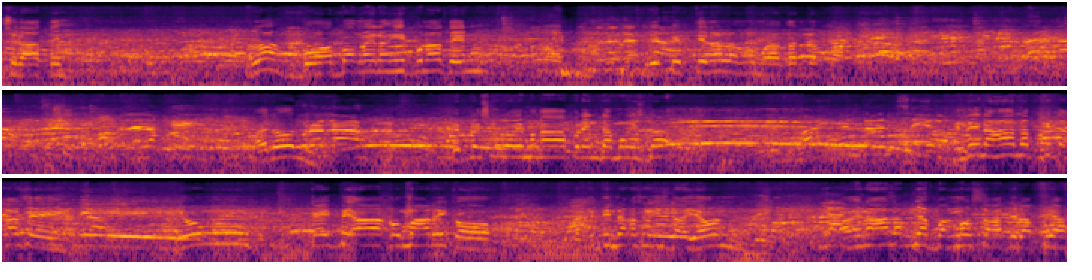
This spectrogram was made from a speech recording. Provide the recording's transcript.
sila ate. Wala, buwaba ngayon ang hipon natin. 350 na lang, oh, magaganda pa. Idol, reflex ko lang yung mga paninda mong isda. Ay, ganda rin sa'yo. Hindi, nahanap kita kasi. Yung kay uh, kumari ko, nagtitinda kasi isda yun. Ang hinahanap niya, bangos sa tilapia.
